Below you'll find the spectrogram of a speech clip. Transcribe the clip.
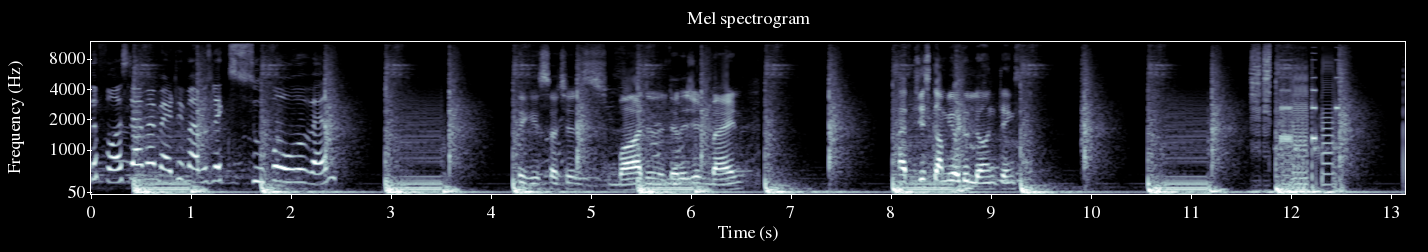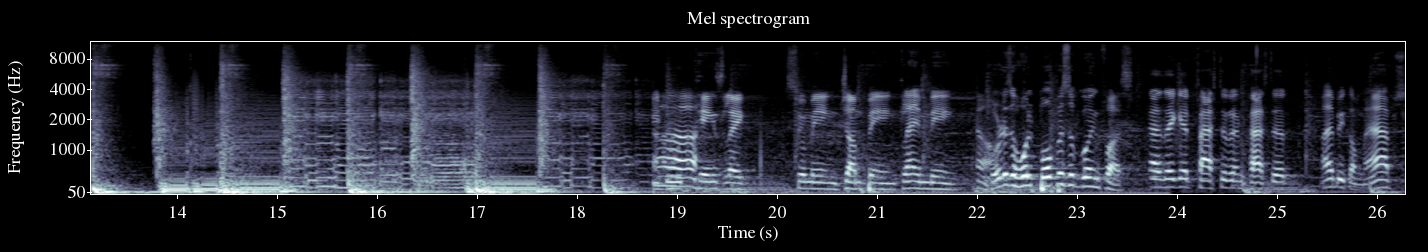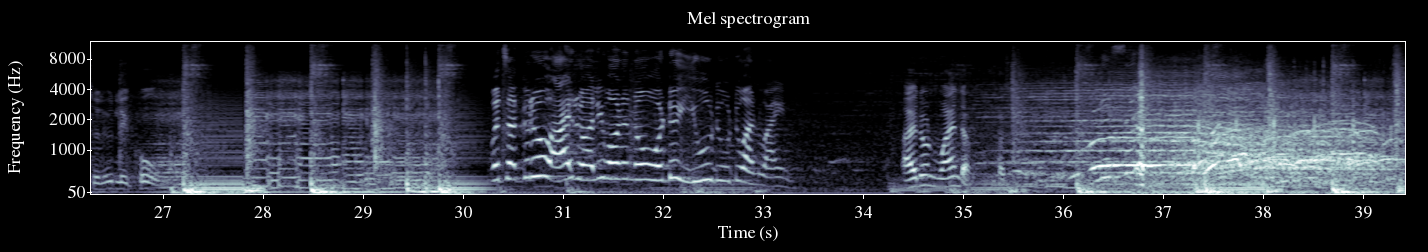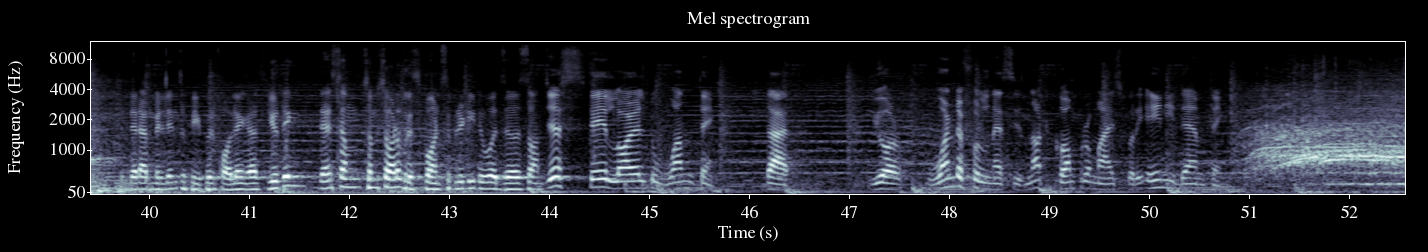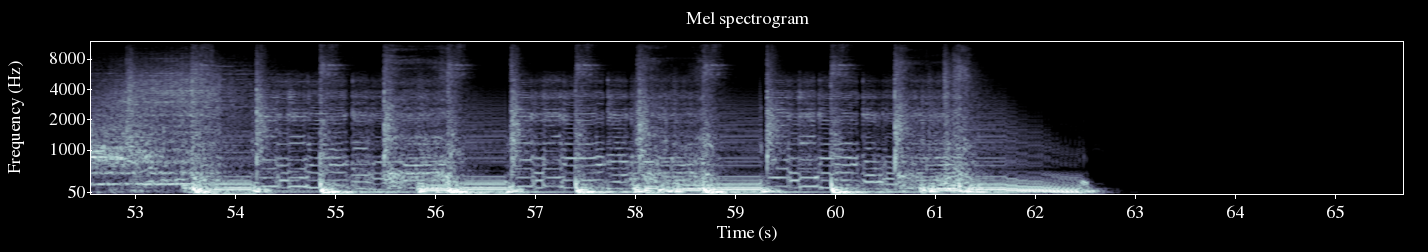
The first time I met him, I was like super overwhelmed. I think he's such a smart and intelligent man. I've just come here to learn things. We do ah. things like swimming, jumping, climbing. What is the whole purpose of going fast? As I get faster and faster, I become absolutely cool. But Sadhguru, I really want to know what do you do to unwind? I don't wind up, first of all. There are millions of people following us. You think there's some, some sort of responsibility towards us on Just stay loyal to one thing, that your wonderfulness is not compromised for any damn thing.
